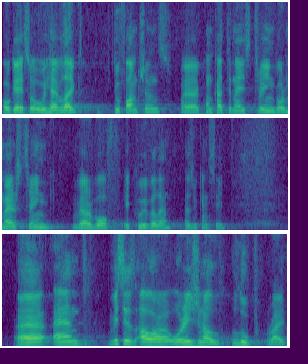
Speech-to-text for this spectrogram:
Okay, so we have like two functions, uh, concatenate string or merge string, they are both equivalent, as you can see. Uh, and this is our original loop, right,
